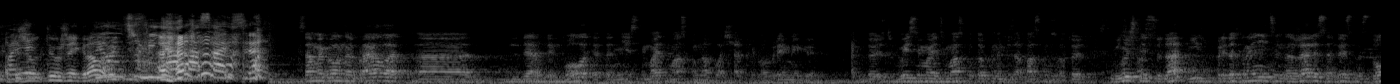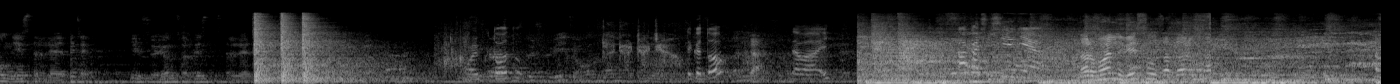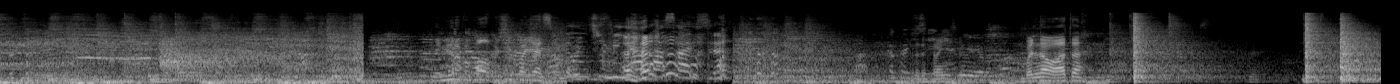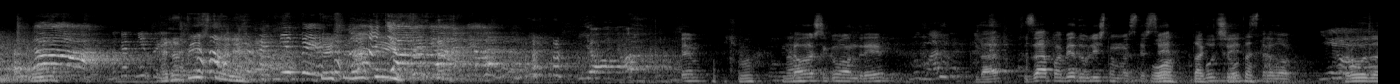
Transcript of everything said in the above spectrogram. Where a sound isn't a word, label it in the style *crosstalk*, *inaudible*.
А ты, же, ты уже играла? Ты лучше меня опасайся. Самое главное правило э, для пейнтбола это не снимать маску на площадке во время игры. То есть вы снимаете маску только на безопасной зоне. То есть вышли сюда, и предохранитель нажали, соответственно, ствол не стреляет. И все, и он, соответственно, стреляет. Ой, кто тут? Ты готов? Да. Давай. Как ощущения? Нормально, весело, задорно. На мира попала почти по яйцам. Лучше меня опасайся. Как ощущения? Больновато. Это ты что ли? Ты что не ты? Почему? Калашникову Андрею. Да. За победу в личном мастерстве. О, так, Лучший круто. стрелок. Круто.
